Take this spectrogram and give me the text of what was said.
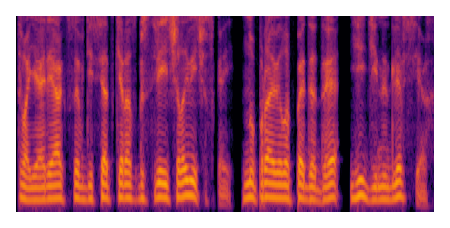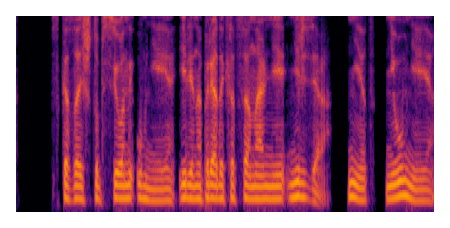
Твоя реакция в десятки раз быстрее человеческой, но правила ПДД едины для всех. Сказать, что псионы умнее или на порядок рациональнее нельзя. Нет, не умнее.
